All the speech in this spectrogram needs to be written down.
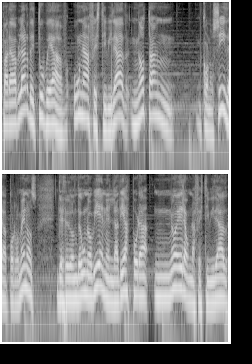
Para hablar de Tu B'Av, una festividad no tan conocida, por lo menos desde donde uno viene, en la diáspora, no era una festividad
